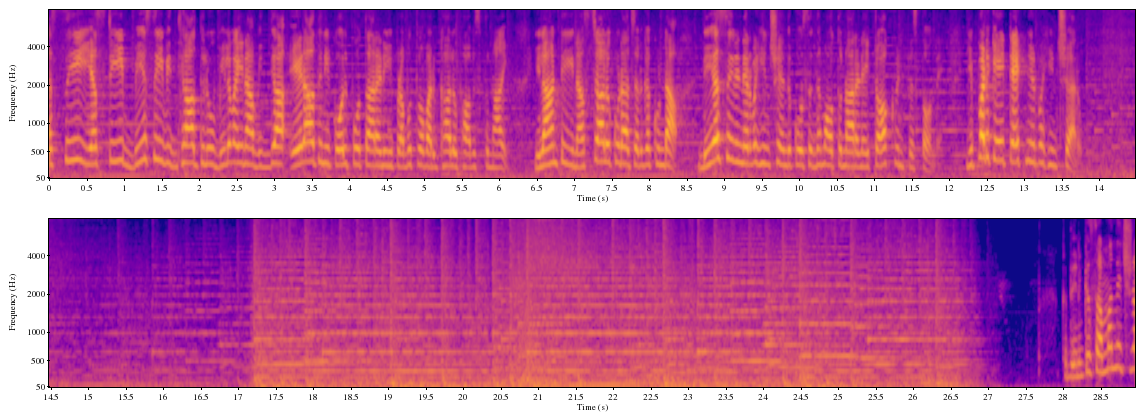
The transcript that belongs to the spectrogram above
ఎస్సీ ఎస్టీ బీసీ విద్యార్థులు విలువైన విద్యా ఏడాదిని కోల్పోతారని ప్రభుత్వ వర్గాలు భావిస్తున్నాయి. ఇలాంటి నష్టాలు కూడా జరగకుండా డిఎస్సీని నిర్వహించేందుకు సిద్ధమవుతున్నారనే టాక్ వినిపిస్తోంది. ఇప్పటికే టెట్ నిర్వహించారు. దీనికి సంబంధించిన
